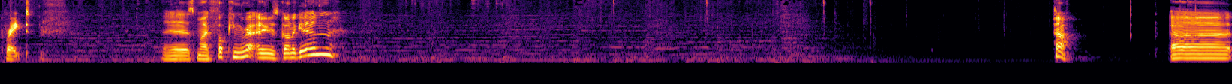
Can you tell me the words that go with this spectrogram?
Great. There's my fucking retinue's gone again. Oh. Uh,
